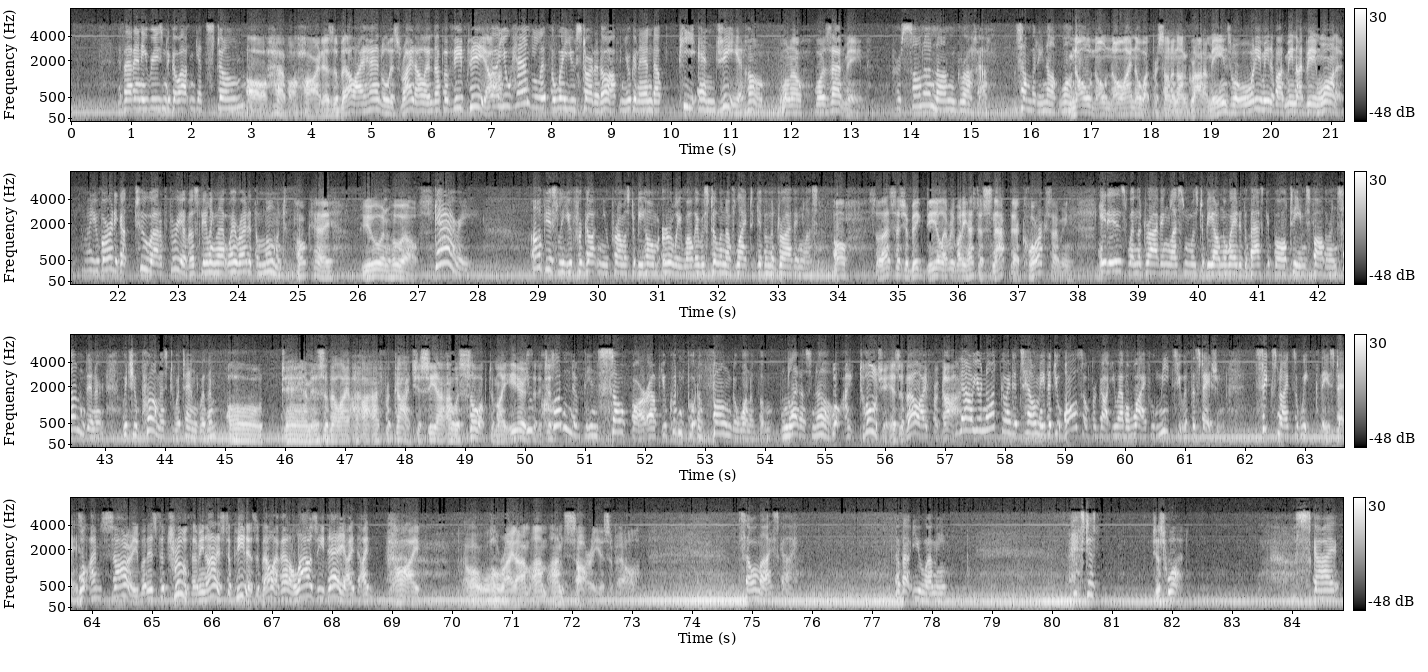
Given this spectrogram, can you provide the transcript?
is that any reason to go out and get stoned? Oh, have a heart, Isabel. I handle this right. I'll end up a VP. I'll... Well, you handle it the way you started off, and you're going to end up PNG at home. Well, now, what does that mean? Persona non grata. Somebody not wanted. No, no, no. I know what persona non grata means. Well, what do you mean about me not being wanted? Well, you've already got two out of three of us feeling that way right at the moment. Okay. You and who else? Gary. Obviously, you've forgotten you promised to be home early while there was still enough light to give him a driving lesson. Oh, so that's such a big deal? Everybody has to snap their corks? I mean... It is when the driving lesson was to be on the way to the basketball team's father and son dinner, which you promised to attend with him. Oh, damn, Isabel, I I, I forgot. You see, I, I was so up to my ears you that it just... You couldn't have been so far up. You couldn't put a phone to one of them and let us know. Well, I told you, Isabel, I forgot. Now, you're not going to tell me that you also forgot you have a wife who meets you at the station six nights a week these days. Well, I'm sorry, but it's the truth. I mean, honest to Pete, Isabel, I've had a lousy day. I, I, oh, I, oh, all right. I'm, I'm, I'm sorry, Isabel. So am I, Sky. About you, I mean. It's just, Just what? Sky.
